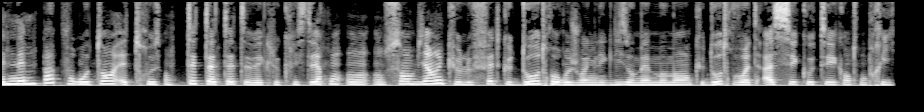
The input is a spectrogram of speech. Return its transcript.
elle n'aime pas pour autant être en tête à tête avec le Christ. C'est-à-dire qu'on on- on sent bien que le fait que d'autres rejoignent l'Église au même moment, que d'autres vont être à ses côtés quand on prie,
